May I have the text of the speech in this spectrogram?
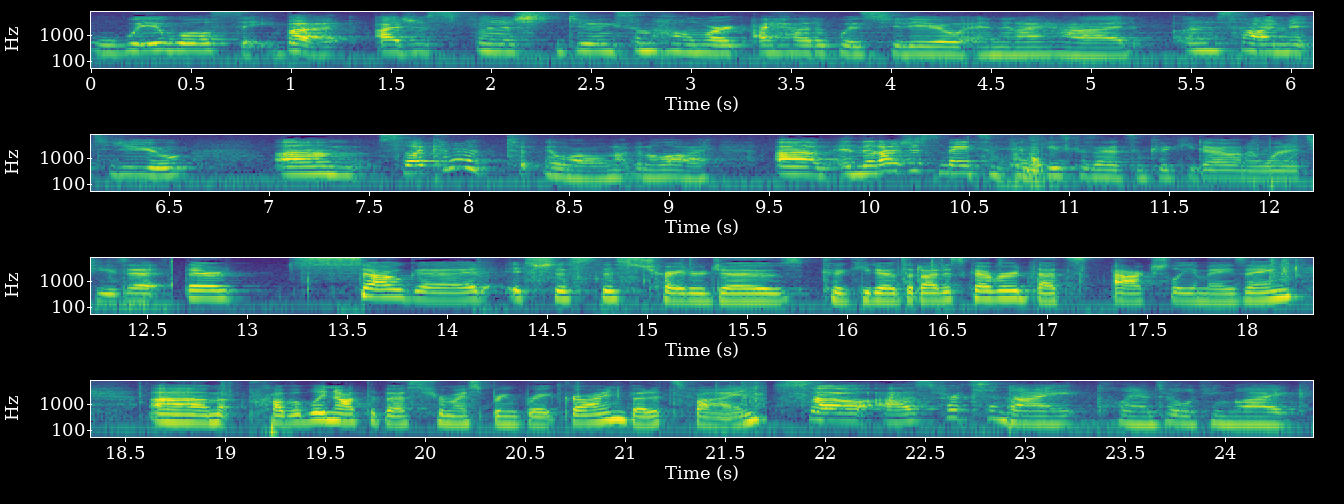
We will see. But I just finished doing some homework. I had a quiz to do, and then I had an assignment to do. Um, so that kind of took me a while, I'm not gonna lie. Um, and then I just made some cookies because I had some cookie dough and I wanted to use it. They're so good. It's just this Trader Joe's cookie dough that I discovered. That's actually amazing. Um, probably not the best for my spring break grind, but it's fine. So as for tonight, plans are looking like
